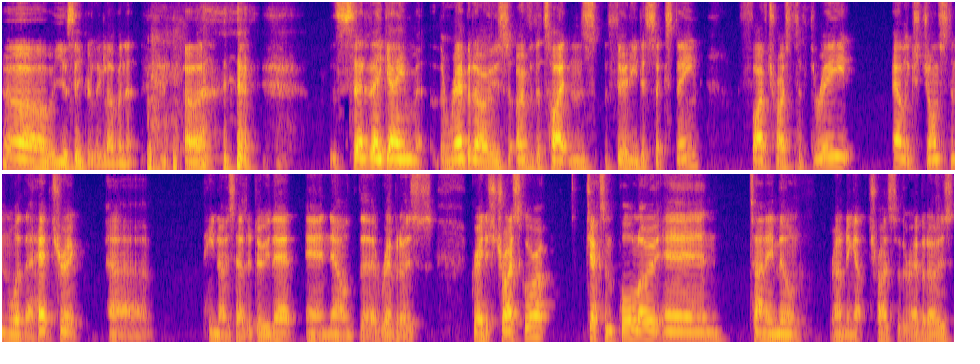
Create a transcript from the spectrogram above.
Oh, you're secretly loving it. Uh, Saturday game, the Rabbitohs over the Titans, thirty to sixteen. Five tries to three. Alex Johnston with a hat trick. Uh, he knows how to do that. And now the Rabbitohs' greatest try scorer, Jaxson Paulo and Taane Milne, rounding up the tries for the Rabbitohs.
